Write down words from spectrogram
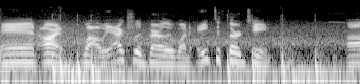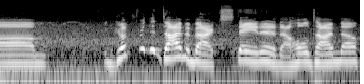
And, all right. Wow, we actually barely won. 8 to 13. Um, good for the Diamondbacks staying in it that whole time, though.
